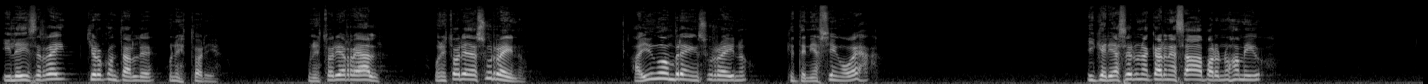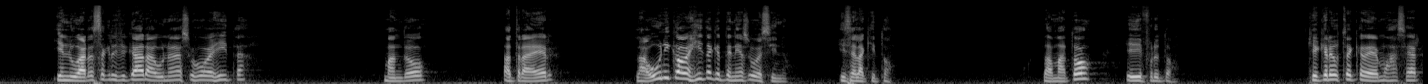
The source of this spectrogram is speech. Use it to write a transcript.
y le dice, rey, quiero contarle una historia, una historia real, una historia de su reino. Hay un hombre en su reino que tenía 100 ovejas y quería hacer una carne asada para unos amigos y en lugar de sacrificar a una de sus ovejitas, mandó a traer la única ovejita que tenía su vecino y se la quitó. La mató y disfrutó. ¿Qué cree usted que debemos hacer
